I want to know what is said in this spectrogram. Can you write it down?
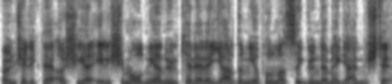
Öncelikle aşıya erişimi olmayan ülkelere yardım yapılması gündeme gelmişti.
